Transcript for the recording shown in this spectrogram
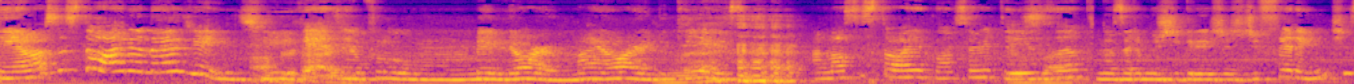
Tem a nossa história, né, gente? Ah, exemplo melhor, maior do que Né? esse? A nossa história, com certeza. Exato. Nós éramos de igrejas diferentes.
